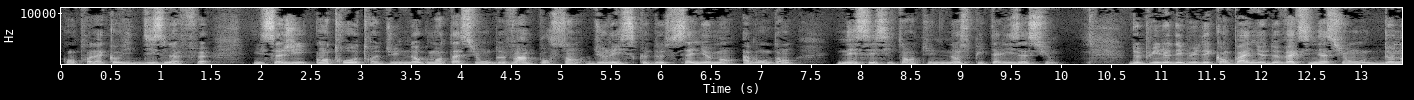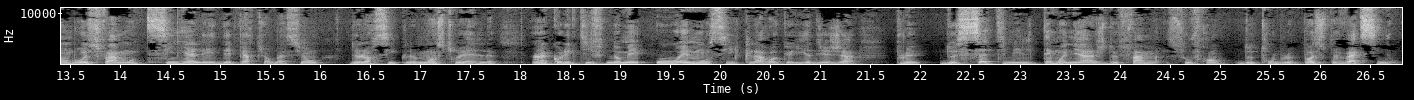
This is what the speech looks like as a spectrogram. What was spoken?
contre la Covid-19. Il s'agit entre autres d'une augmentation de 20% du risque de saignement abondant nécessitant une hospitalisation. Depuis le début des campagnes de vaccination, de nombreuses femmes ont signalé des perturbations de leur cycle menstruel. Un collectif nommé Où est mon cycle a recueilli déjà plus de 7000 témoignages de femmes souffrant de troubles post-vaccinaux.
